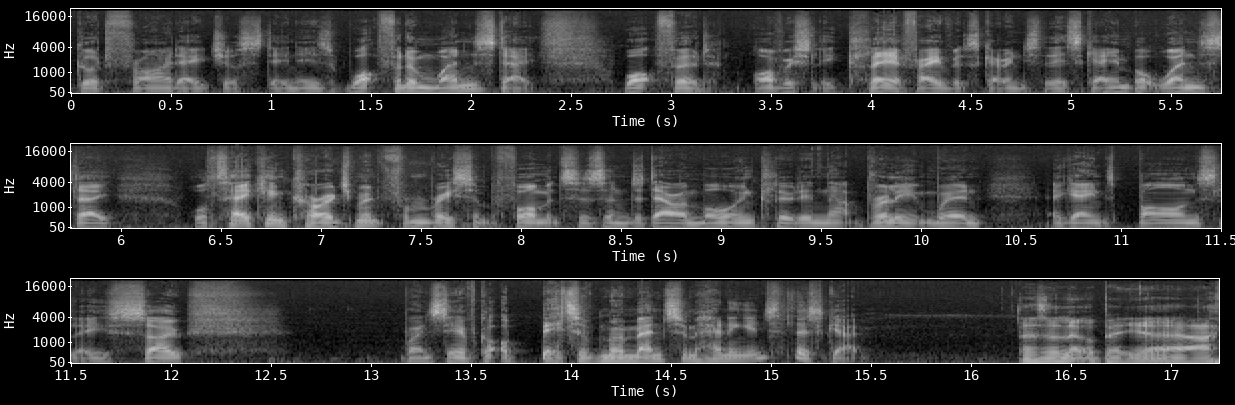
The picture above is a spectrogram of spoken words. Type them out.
Good Friday, Justin, is Watford and Wednesday. Watford, obviously clear favourites going into this game, but Wednesday will take encouragement from recent performances under Darren Moore, including that brilliant win against Barnsley. So Wednesday have got a bit of momentum heading into this game. There's a little bit, yeah.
